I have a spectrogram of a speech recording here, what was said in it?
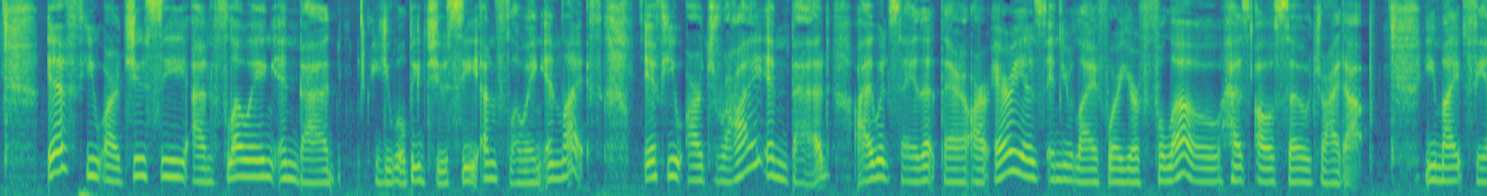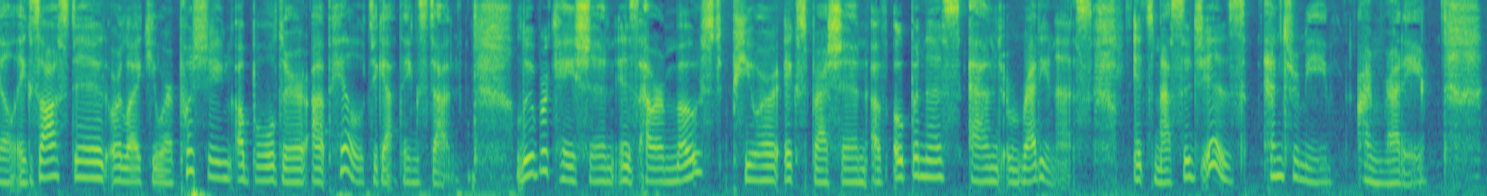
If you are juicy and flowing in bed, you will be juicy and flowing in life. If you are dry in bed, I would say that there are areas in your life where your flow has also dried up. You might feel exhausted or like you are pushing a boulder uphill to get things done. Lubrication is our most pure expression of openness and readiness. Its message is enter me. I'm ready.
